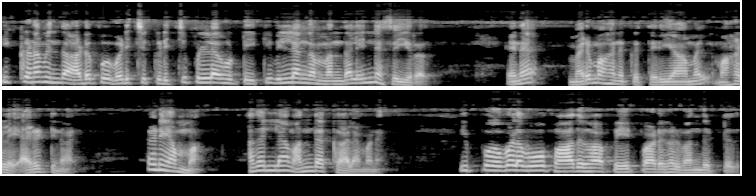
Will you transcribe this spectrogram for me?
இக்கணம் இந்த அடுப்பு வெடிச்சு கிடிச்சு பிள்ளை குட்டிக்கு வில்லங்கம் வந்தால் என்ன செய்கிறது? என மருமகனுக்கு தெரியாமல் மகளை அரட்டினாள். அணி அம்மா அதெல்லாம் அந்த காலமன இப்போ எவ்வளவோ பாதுகாப்பு ஏற்பாடுகள் வந்துட்டது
